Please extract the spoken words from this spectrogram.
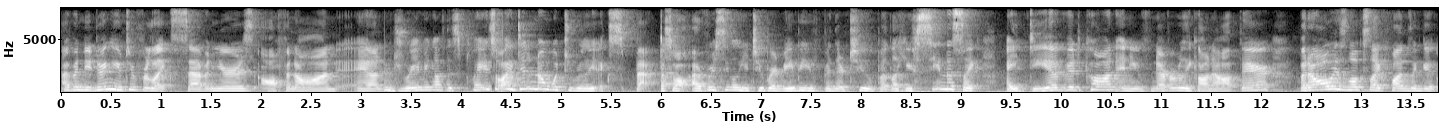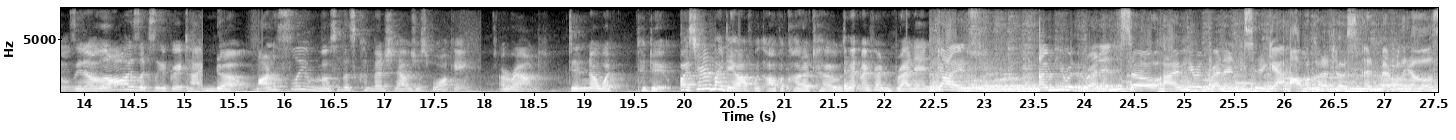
I've been doing YouTube for like seven years off and on and I'm dreaming of this place. So I didn't know what to really expect. I saw every single YouTuber and maybe you've been there too, but like you've seen this like idea of VidCon and you've never really gone out there, but it always looks like funs and giggles, you know? It always looks like a great time. No, honestly, most of this convention I was just walking around didn't know what to do. I started my day off with avocado toast. I met my friend Brennan. Guys, I'm here with Brennan. So I'm here with Brennan to get avocado toast in Beverly Hills.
